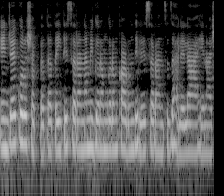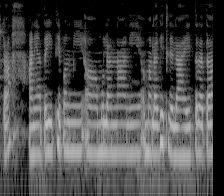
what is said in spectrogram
एन्जॉय करू शकता. तर आता इथे सरांना मी गरम गरम काढून दिले. सरांचं झालेला आहे नाश्ता. आणि आता इथे पण मी मुलांना आणि मला घेतलेला आहे. तर आता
